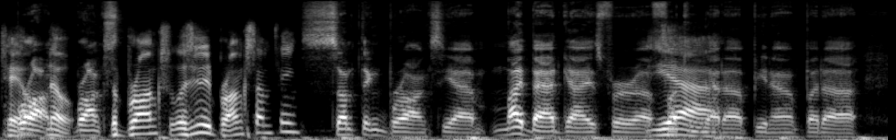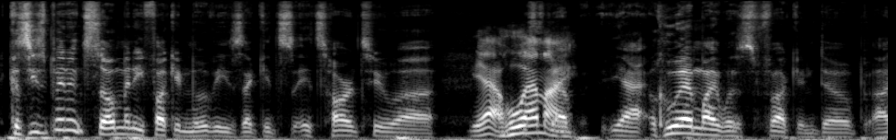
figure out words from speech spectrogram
Tale. Bronx- no, Bronx- The Bronx wasn't it Bronx something? Something Bronx. Yeah, my bad guys for uh, Yeah. fucking that up. You know, but uh, because he's been in so many fucking movies, like it's it's hard to uh. Yeah. Who am I? Yeah, Who Am I was fucking dope. I I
